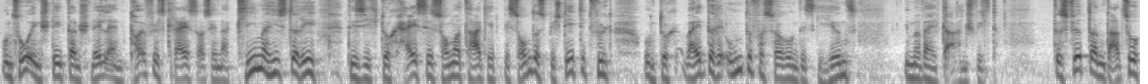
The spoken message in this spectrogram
Und so entsteht dann schnell ein Teufelskreis aus einer Klimahysterie, die sich durch heiße Sommertage besonders bestätigt fühlt und durch weitere Unterversorgung des Gehirns immer weiter anschwillt. Das führt dann dazu,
